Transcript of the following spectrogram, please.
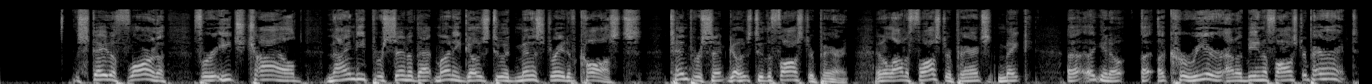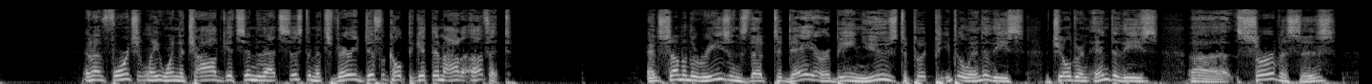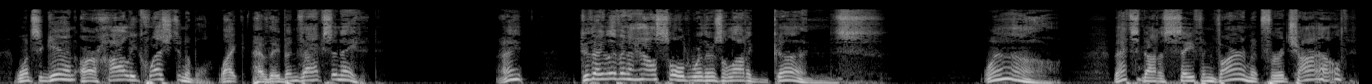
the state of Florida, for each child, 90% of that money goes to administrative costs. 10% goes to the foster parent. And a lot of foster parents make uh, you know, a, a career out of being a foster parent. And unfortunately, when the child gets into that system, it's very difficult to get them out of it. And some of the reasons that today are being used to put people into these children into these uh, services, once again, are highly questionable. Like, have they been vaccinated? Right? Do they live in a household where there's a lot of guns? Well, that's not a safe environment for a child.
